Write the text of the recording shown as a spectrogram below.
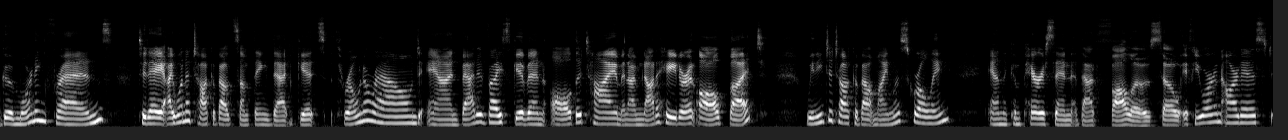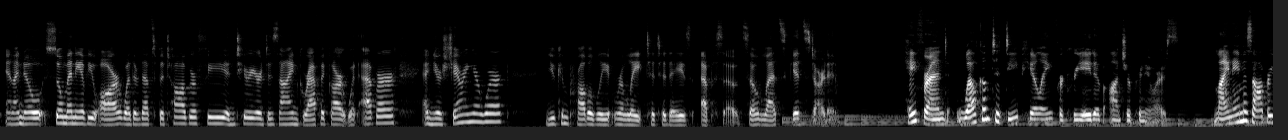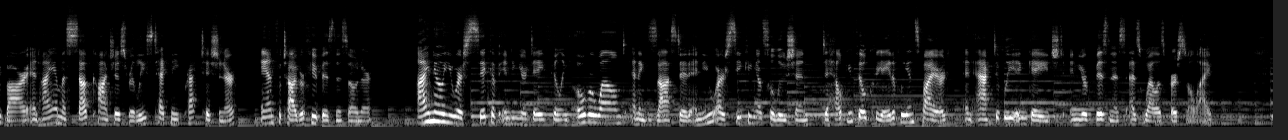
Good morning, friends. Today, I want to talk about something that gets thrown around and bad advice given all the time. And I'm not a hater at all, but we need to talk about mindless scrolling and the comparison that follows. So, if you are an artist, and I know so many of you are, whether that's photography, interior design, graphic art, whatever, and you're sharing your work, you can probably relate to today's episode. So, let's get started. Hey, friend, welcome to Deep Healing for Creative Entrepreneurs. My name is Aubrey Barr, and I am a subconscious release technique practitioner and photography business owner. I know you are sick of ending your day feeling overwhelmed and exhausted, and you are seeking a solution to help you feel creatively inspired and actively engaged in your business as well as personal life.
